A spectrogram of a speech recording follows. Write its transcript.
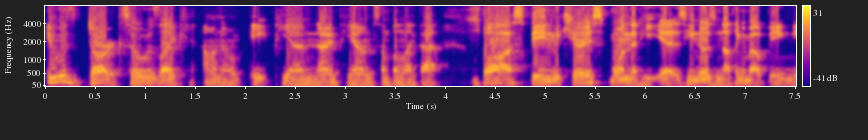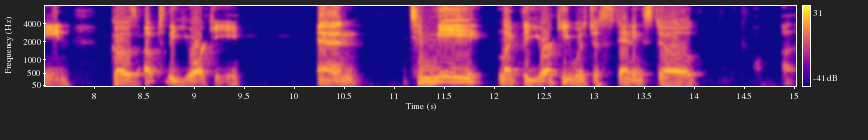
it was dark so it was like i don't know 8 p.m 9 p.m something like that boss being the curious one that he is he knows nothing about being mean goes up to the yorkie and to me like the yorkie was just standing still uh,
